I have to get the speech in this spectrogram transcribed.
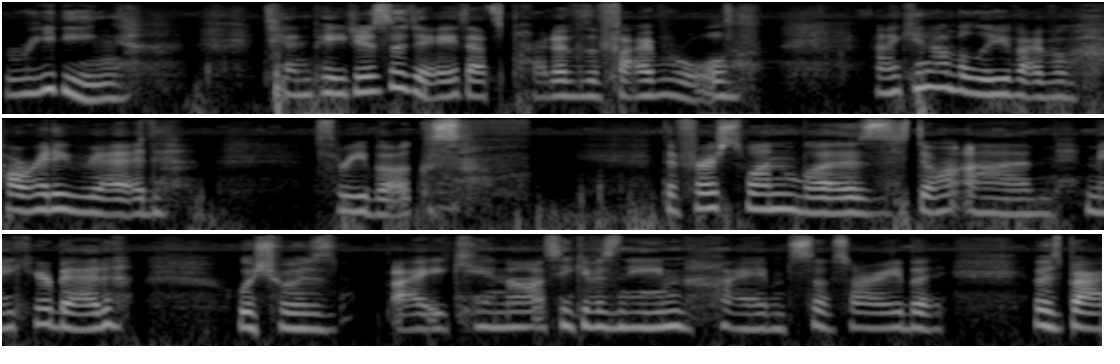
reading 10 pages a day. That's part of the five rules. And I cannot believe I've already read three books. The first one was Don't um, Make Your Bed, which was, I cannot think of his name. I am so sorry, but it was by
